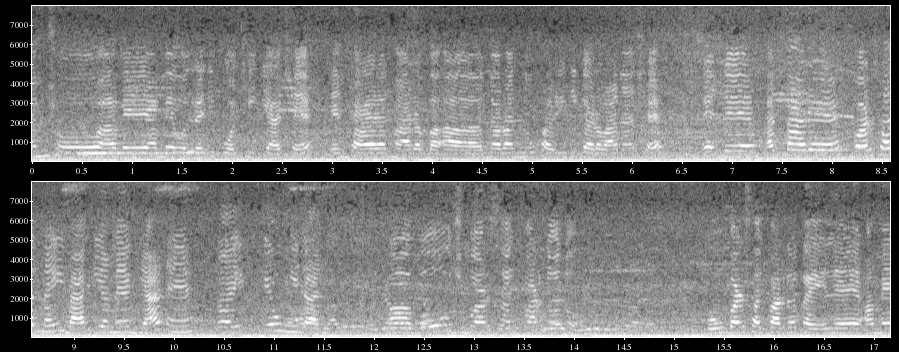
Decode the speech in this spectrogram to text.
કેમ છો હવે અમે ઓલરેડી પહોંચી ગયા છે. એમ કારણ મારા અ, ખરીદી કરવાના છે. એટલે અત્યારે વરસાદ નહીં બાકી અમે ગયા ને તો એક કેવું મિલાનું બહુ જ વરસાદ પડતો હતો. બહુ વરસાદ પડતો હતો એટલે અમે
